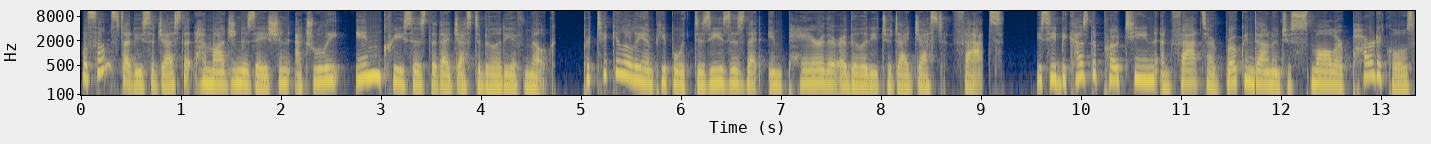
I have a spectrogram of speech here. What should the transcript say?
Well, some studies suggest that homogenization actually increases the digestibility of milk, particularly in people with diseases that impair their ability to digest fats. You see, because the protein and fats are broken down into smaller particles,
